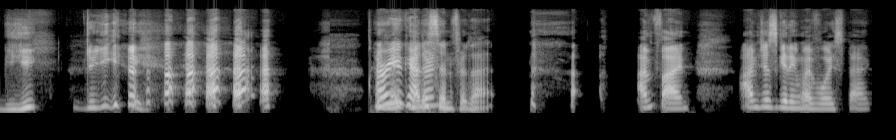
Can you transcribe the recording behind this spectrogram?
Yeet. How are We you, make Catherine? medicine for that. I'm fine. I'm just getting my voice back.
